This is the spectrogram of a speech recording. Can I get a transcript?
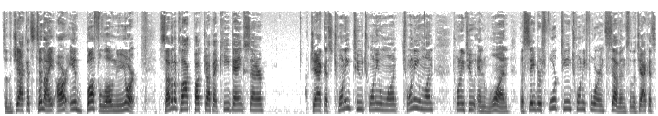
So the Jackets tonight are in Buffalo, New York. 7 o'clock puck drop at KeyBank Center. Jackets 22 21, 21 22 and 1. The Sabres 14 24 and 7. So the Jackets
